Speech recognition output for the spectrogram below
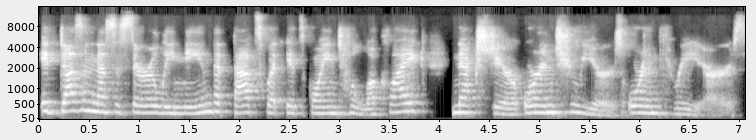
it doesn't necessarily mean that that's what it's going to look like next year or in two years or in three years.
